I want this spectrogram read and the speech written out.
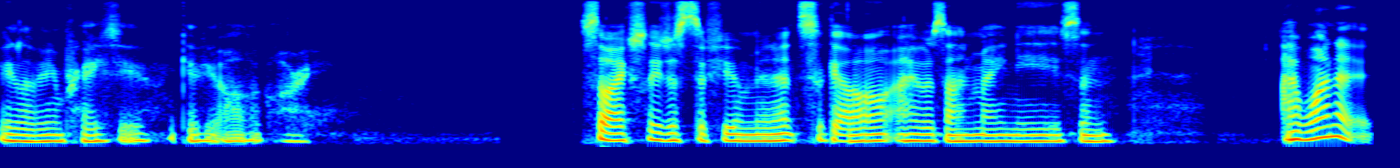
We love you and praise you and give you all the glory. So, actually, just a few minutes ago, I was on my knees and I want to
